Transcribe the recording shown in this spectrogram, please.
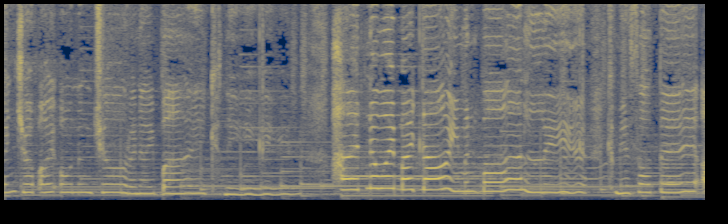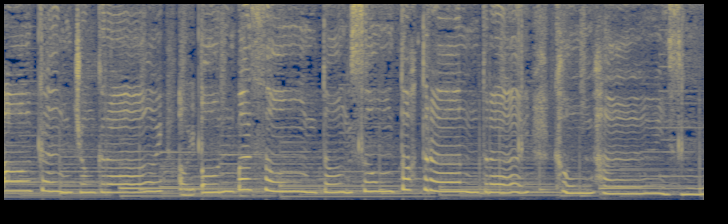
ប់បញ្ចប់ឲ្យអូននឹងចរណៃបាយគ្នាហេតុនៅឲ្យបាយដោយមិនបានលាគ្មានសល់ទេអងកឹងចុងក្រោយឲ្យអូនបានសុំតងសុំតោះត្រានត្រៃខំហើយស្ងួ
